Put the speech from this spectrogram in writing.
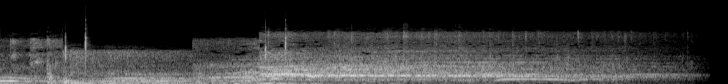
Mm.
